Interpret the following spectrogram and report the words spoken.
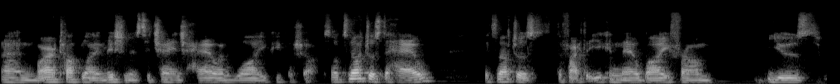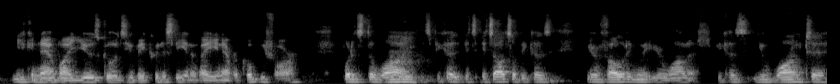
And our top line mission is to change how and why people shop. So it's not just the how, it's not just the fact that you can now buy from used you can now buy used goods ubiquitously in a way you never could before but it's the why mm. it's because it's, it's also because you're voting with your wallet because you want to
